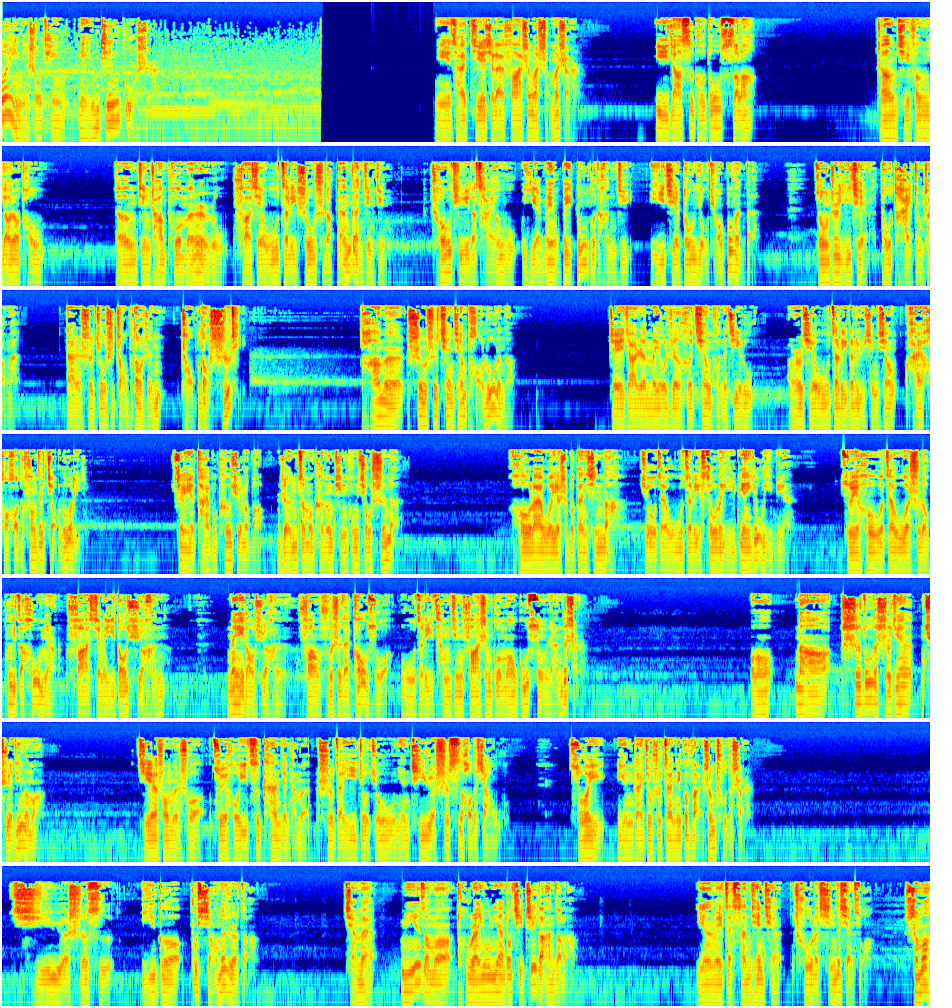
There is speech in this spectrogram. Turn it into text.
欢迎您收听民间故事。你猜接下来发生了什么事儿？一家四口都死了。张启峰摇摇头。等警察破门而入，发现屋子里收拾的干干净净，抽屉里的财物也没有被动过的痕迹，一切都有条不紊的。总之，一切都太正常了。但是就是找不到人，找不到尸体。他们是不是欠钱跑路了呢？这家人没有任何欠款的记录，而且屋子里的旅行箱还好好的放在角落里。这也太不科学了吧！人怎么可能凭空消失呢？后来我也是不甘心呐，就在屋子里搜了一遍又一遍，最后我在卧室的柜子后面发现了一道血痕。那道血痕仿佛是在告诉我，屋子里曾经发生过毛骨悚然的事儿。哦，那失踪的时间确定了吗？街坊们说，最后一次看见他们是在一九九五年七月十四号的下午，所以应该就是在那个晚上出的事儿。七月十四，一个不祥的日子。前辈，你怎么突然又念叨起这个案子了？因为在三天前出了新的线索。什么？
